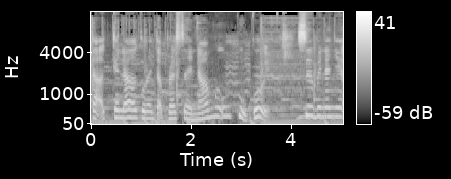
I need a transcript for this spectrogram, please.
Takkanlah korang tak perasan nama Ungku kot. Sebenarnya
